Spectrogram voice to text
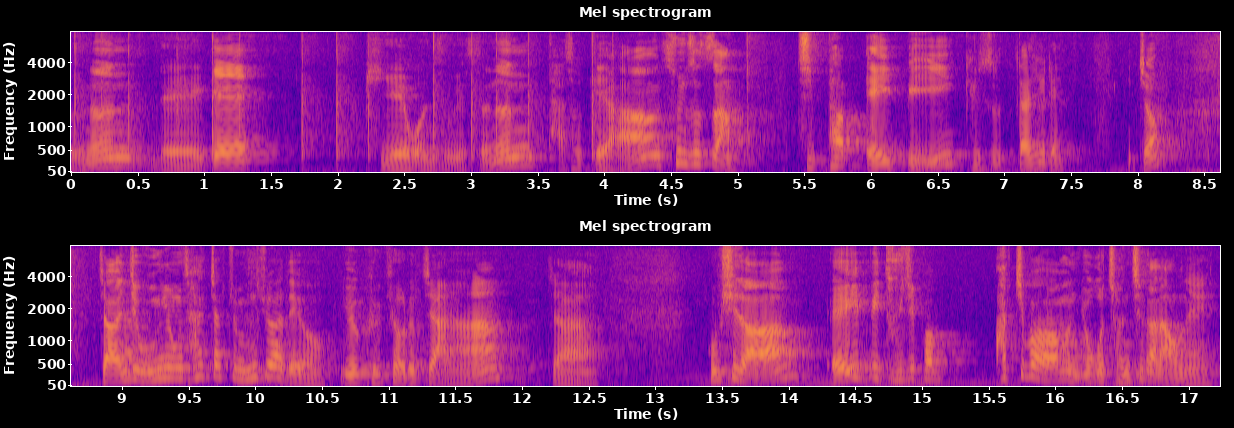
개수는 4개, B의 원소 개수는 5개야. 순서상 집합 A, B 개수 따지래. 그죠? 자, 이제 응용 살짝 좀 해줘야 돼요. 이거 그렇게 어렵지 않아. 자, 봅시다. A, B 두 집합, 합집합하면 요거 전체가 나오네.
